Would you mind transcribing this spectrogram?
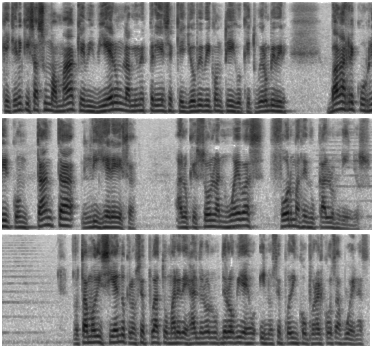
que tienen quizás su mamá, que vivieron la misma experiencia que yo viví contigo, que tuvieron vivir, van a recurrir con tanta ligereza a lo que son las nuevas formas de educar a los niños. No estamos diciendo que no se pueda tomar y dejar de lo viejos y no se puede incorporar cosas buenas.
